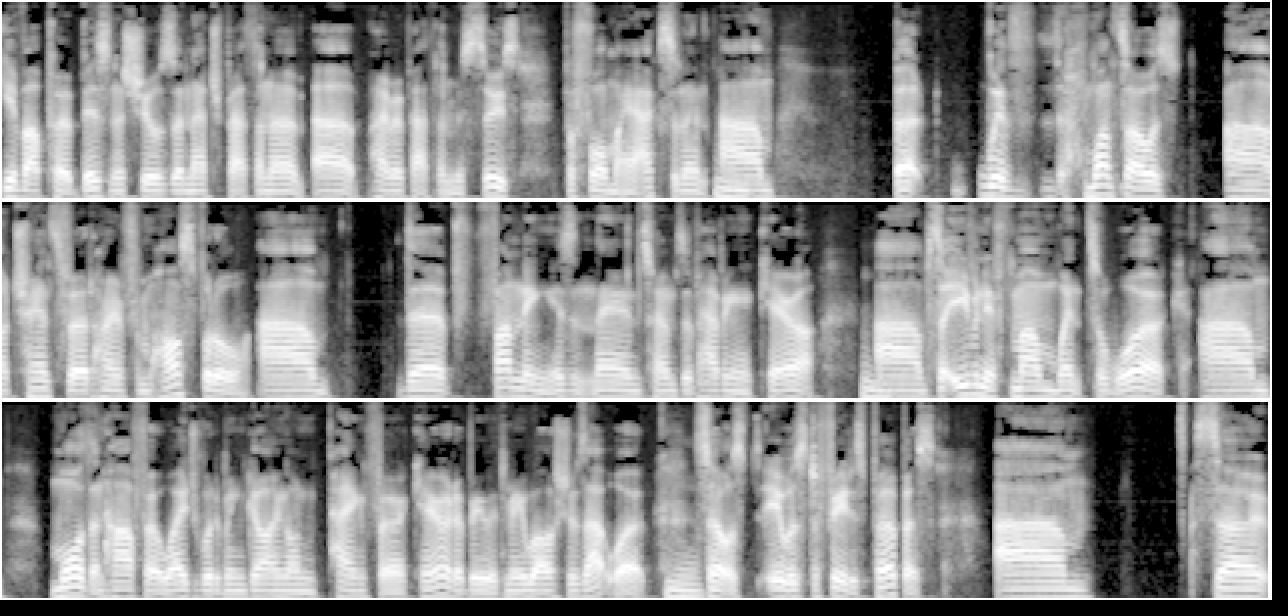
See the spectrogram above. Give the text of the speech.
give up her business. She was a naturopath and a uh, homeopath and masseuse before my accident. Um, but with once I was uh, transferred home from hospital, um, the funding isn't there in terms of having a carer. Um, so even if mum went to work, um, more than half her wage would have been going on paying for a carer to be with me while she was at work. So it was it was defeat its purpose. Um, so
